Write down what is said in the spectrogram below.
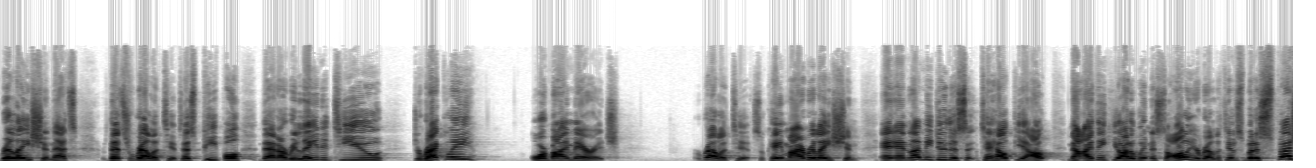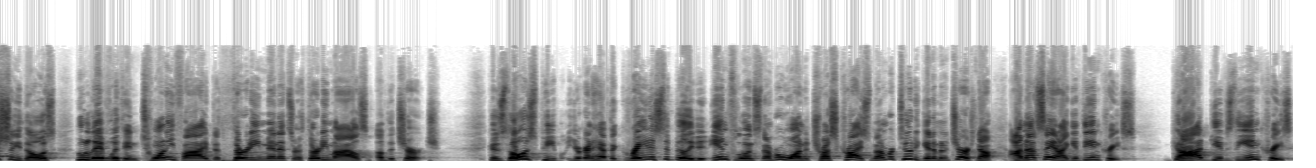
relation. That's, that's relatives. That's people that are related to you directly or by marriage. Relatives, okay? My relation. And, and, let me do this to help you out. Now, I think you ought to witness to all your relatives, but especially those who live within 25 to 30 minutes or 30 miles of the church. Because those people, you're going to have the greatest ability to influence, number one, to trust Christ. Number two, to get them in a church. Now, I'm not saying I give the increase. God gives the increase.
